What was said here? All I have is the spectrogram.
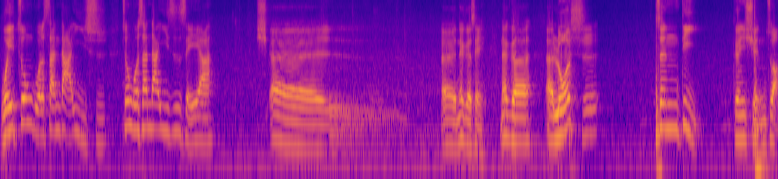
为中国的三大义师。中国三大义师谁呀？呃呃，那个谁？那个呃罗什、真谛跟玄奘。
